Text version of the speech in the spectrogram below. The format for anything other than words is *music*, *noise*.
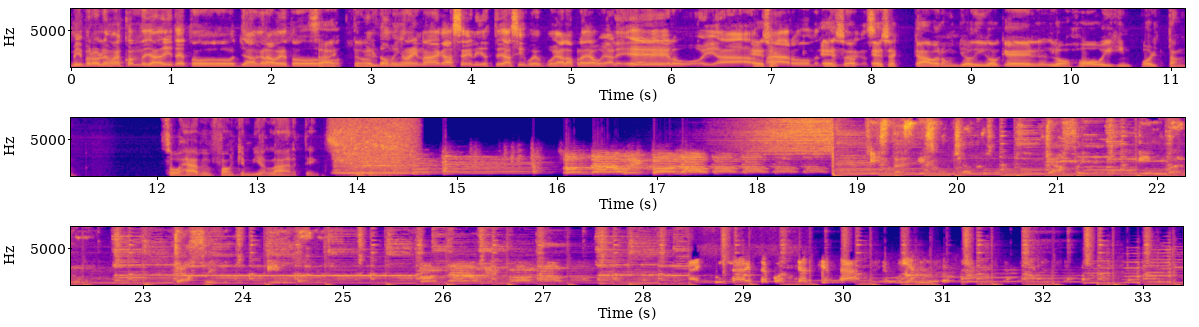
Mi problema es cuando ya edité todo, ya grabé todo. Exacto. El domingo no hay nada que hacer y yo estoy así, pues voy a la playa, voy a leer o voy a Eso- paro, ¿me entiendes? Eso, eso es cabrón. Yo digo que los hobbies importan. So having fun can be a lot of things. Estás escuchando Café en mano. Escuchar este podcast que está bien.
